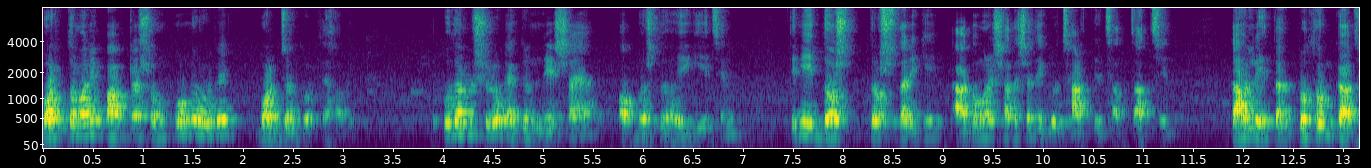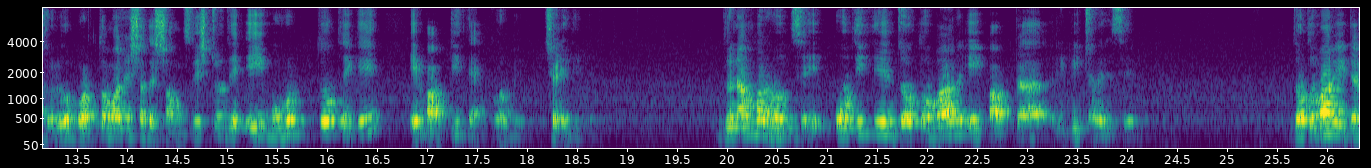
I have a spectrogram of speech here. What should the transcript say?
বর্তমানে পাপটা সম্পূর্ণরূপে বর্জন করতে হবে। উদাহরণস্বরূপ, একজন নেশায় অভ্যস্ত হয়ে গিয়েছেন। তিনি এই দশ দশ তারিখে আগমনের সাথে সাথে এগুলো ছাড়তে চাচ্ছেন। তাহলে তার প্রথম কাজ হলো বর্তমানের সাথে সংশ্লিষ্ট যে এই মুহূর্ত থেকে এই পাপটি ত্যাগ করবে, ছেড়ে দিবে। দুই নম্বর হচ্ছে, অতীতে যতবার এই পাপটা রিপিট হয়েছে, যতবার এটা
